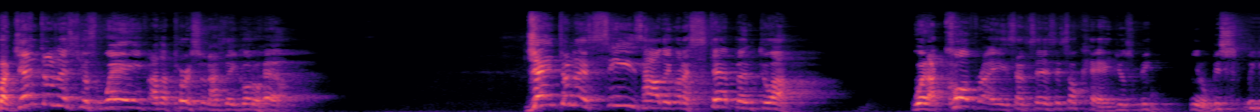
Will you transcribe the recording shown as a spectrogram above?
But gentleness just wave at a person as they go to hell. Gentleness sees how they're going to step into a where a cobra is and says, It's okay, just be, you know, be, be,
